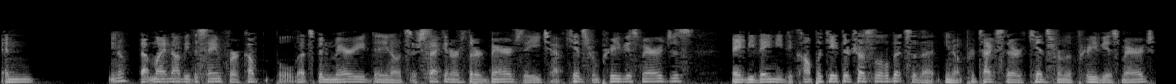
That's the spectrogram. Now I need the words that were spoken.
And you know that might not be the same for a couple that's been married. You know, it's their second or third marriage. They each have kids from previous marriages. Maybe they need to complicate their trust a little bit so that you know it protects their kids from the previous marriage.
